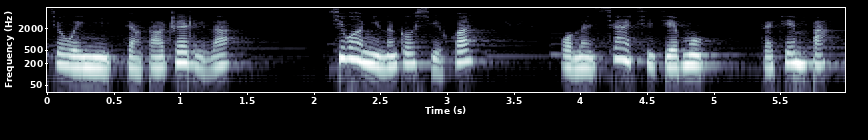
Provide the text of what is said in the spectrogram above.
就为你讲到这里了，希望你能够喜欢。我们下期节目再见吧。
